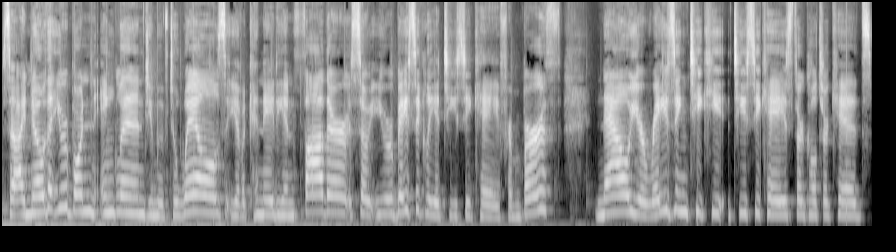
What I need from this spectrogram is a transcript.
So, I know that you were born in England, you moved to Wales, you have a Canadian father. So, you were basically a TCK from birth. Now you're raising TCKs, third culture kids.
